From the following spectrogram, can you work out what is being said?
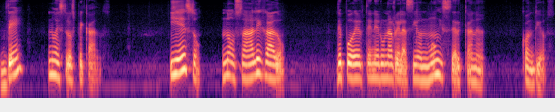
de nuestros pecados. Y eso nos ha alejado de poder tener una relación muy cercana con Dios.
